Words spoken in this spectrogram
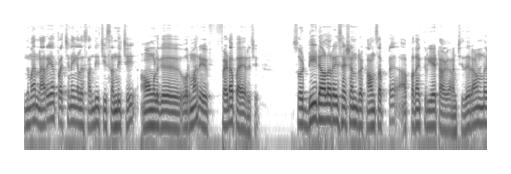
இந்த மாதிரி நிறைய பிரச்சனைகளை சந்தித்து சந்தித்து அவங்களுக்கு ஒரு மாதிரி ஃபெடப் ஆயிடுச்சு ஸோ டி டாலரைசேஷன்ற கான்செப்ட் அப்போ தான் க்ரியேட் ஆக ஆரம்பிச்சிது. அரௌண்டு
